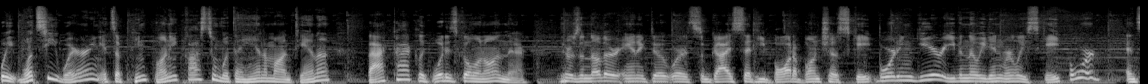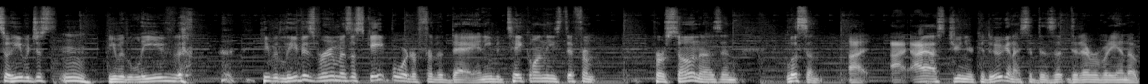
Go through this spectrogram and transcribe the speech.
Wait, what's he wearing? It's a pink bunny costume with a Hannah Montana backpack? Like, what is going on there? There was another anecdote where some guy said he bought a bunch of skateboarding gear, even though he didn't really skateboard. And so he would just, mm. he would leave, he would leave his room as a skateboarder for the day and he would take on these different personas. And listen, I, I, asked Junior Cadougan, I said, Does it, did everybody end up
